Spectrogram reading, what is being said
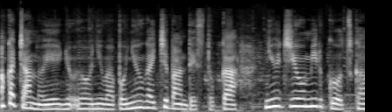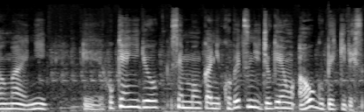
赤ちゃんの栄養には母乳が一番ですとか乳児用ミルクを使う前にえー、保健医療専門家に個別に助言を仰ぐべきです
